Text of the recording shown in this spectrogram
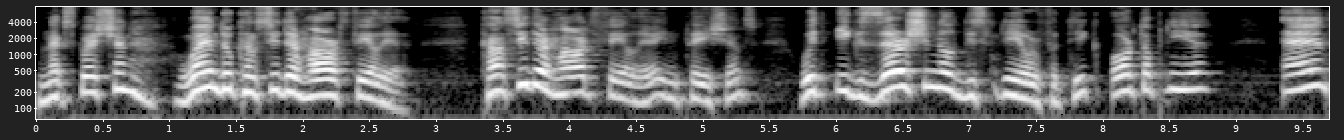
Next question. When do consider heart failure? Consider heart failure in patients with exertional dyspnea or fatigue, orthopnea, and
